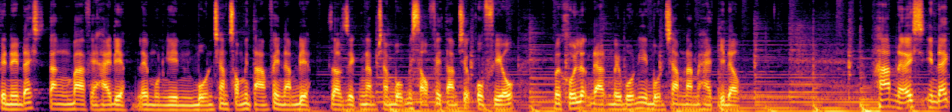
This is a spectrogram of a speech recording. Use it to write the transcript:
VN Index tăng 3,2 điểm lên 1.468,5 điểm, giao dịch 546,8 triệu cổ phiếu với khối lượng đạt 14.452 tỷ đồng. HNX Index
